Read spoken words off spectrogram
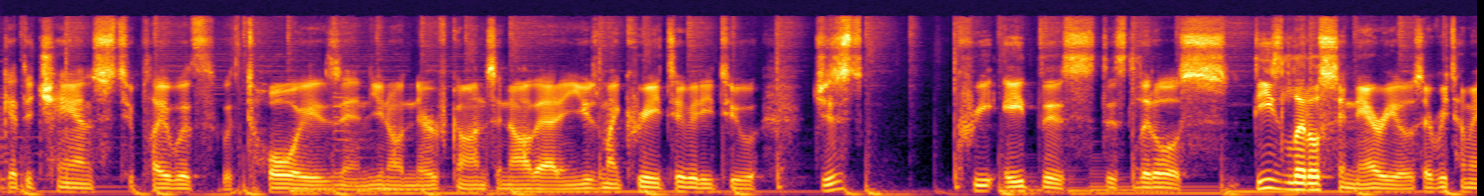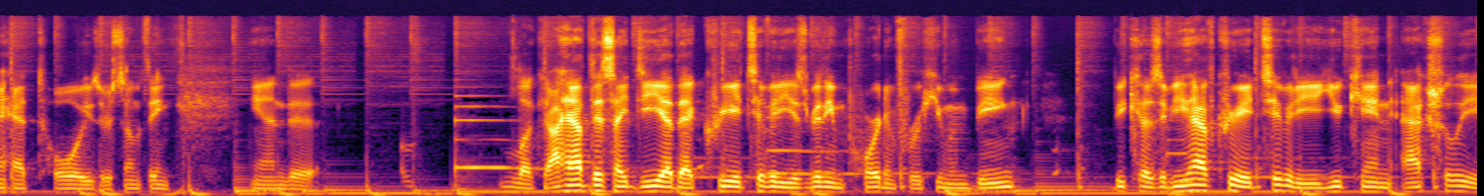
get the chance to play with with toys and you know Nerf guns and all that, and use my creativity to just create this this little these little scenarios every time I had toys or something. And uh, look, I have this idea that creativity is really important for a human being because if you have creativity, you can actually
